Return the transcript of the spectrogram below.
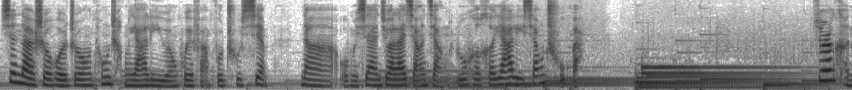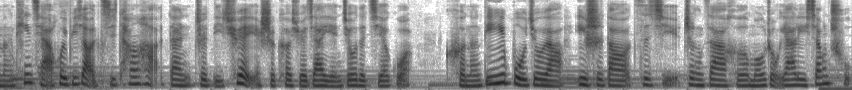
现代社会中通常压力源会反复出现。那我们现在就要来讲讲如何和压力相处吧。虽然可能听起来会比较鸡汤哈，但这的确也是科学家研究的结果。可能第一步就要意识到自己正在和某种压力相处，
